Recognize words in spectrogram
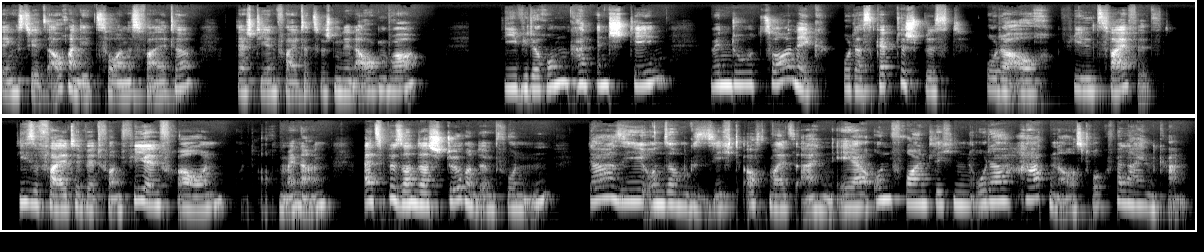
Denkst du jetzt auch an die Zornesfalte, der Stirnfalte zwischen den Augenbrauen? Die wiederum kann entstehen, wenn du zornig oder skeptisch bist oder auch viel zweifelst. Diese Falte wird von vielen Frauen und auch Männern als besonders störend empfunden, da sie unserem Gesicht oftmals einen eher unfreundlichen oder harten Ausdruck verleihen kann.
